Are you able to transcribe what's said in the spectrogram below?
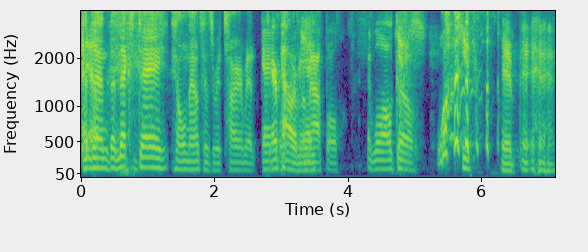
And then the next day, he'll announce his retirement. AirPower, man. Apple. And we'll all go, he's, what? He's,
